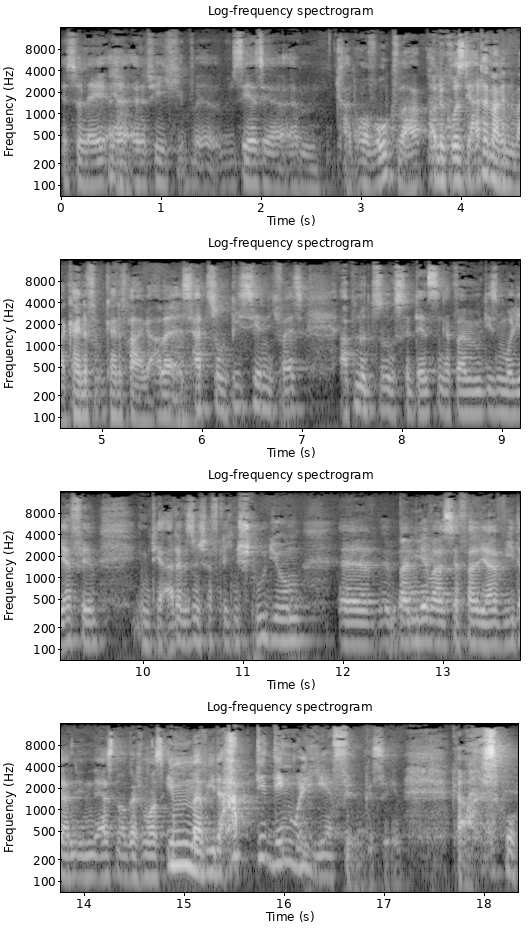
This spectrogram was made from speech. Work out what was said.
Soleil ja. äh, natürlich äh, sehr, sehr ähm, gerade en vogue war. Auch eine große Theatermacherin war, keine, keine Frage. Aber es hat so ein bisschen, ich weiß, Abnutzungstendenzen gehabt, weil man mit diesem Molière-Film im theaterwissenschaftlichen Studium, äh, bei mir war es der Fall, ja, wie dann in den ersten Engagements immer wieder, habt ihr den Molière-Film gesehen? Ja, so.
